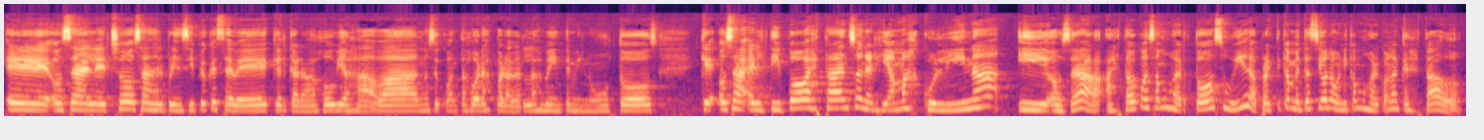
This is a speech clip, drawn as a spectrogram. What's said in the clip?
Eh, o sea, el hecho, o sea, desde el principio que se ve que el carajo viajaba no sé cuántas horas para ver las 20 minutos. Que, o sea, el tipo está en su energía masculina y, o sea, ha estado con esa mujer toda su vida. Prácticamente ha sido la única mujer con la que ha estado.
